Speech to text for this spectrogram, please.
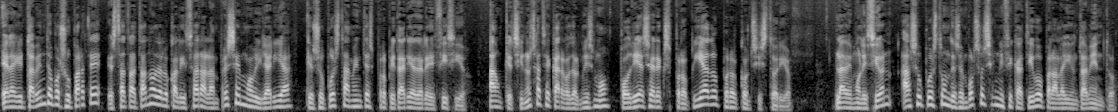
El ayuntamiento, por su parte, está tratando de localizar a la empresa inmobiliaria que supuestamente es propietaria del edificio, aunque si no se hace cargo del mismo, podría ser expropiado por el consistorio. La demolición ha supuesto un desembolso significativo para el ayuntamiento,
